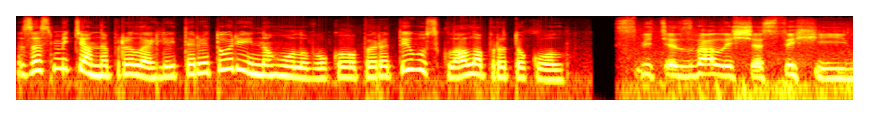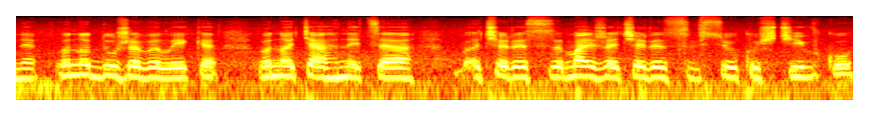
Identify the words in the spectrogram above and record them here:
За сміття на прилеглій території на голову кооперативу склала протокол. Сміттєзвалище стихійне, воно дуже велике, воно тягнеться через майже через всю Кущівку,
